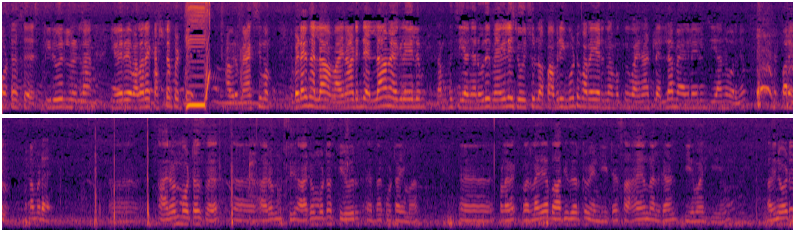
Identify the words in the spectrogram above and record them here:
മോട്ടോഴ്സ് തിരൂരിലുള്ള ഇവർ വളരെ കഷ്ടപ്പെട്ട് അവർ മാക്സിമം ഇവിടെ നിന്നല്ല വയനാടിന്റെ എല്ലാ മേഖലയിലും നമുക്ക് ചെയ്യാം. ഞാൻ ഒരു മേഖലയെ ചോദിച്ചുള്ളൂ. അപ്പൊ അവർ ഇങ്ങോട്ട് പറയായിരുന്നു നമുക്ക് വയനാട്ടിലെ എല്ലാ മേഖലയിലും ചെയ്യാന്ന് പറഞ്ഞു. പറയൂ നമ്മുടെ Aaron Motors Aaron Aaron Motors Tirur എന്ന കൂട്ടായ്മ പ്രളയ ബാധിതർക്ക് വേണ്ടിയിട്ട് സഹായം നൽകാൻ തീരുമാനിക്കുകയും അതിനോട്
